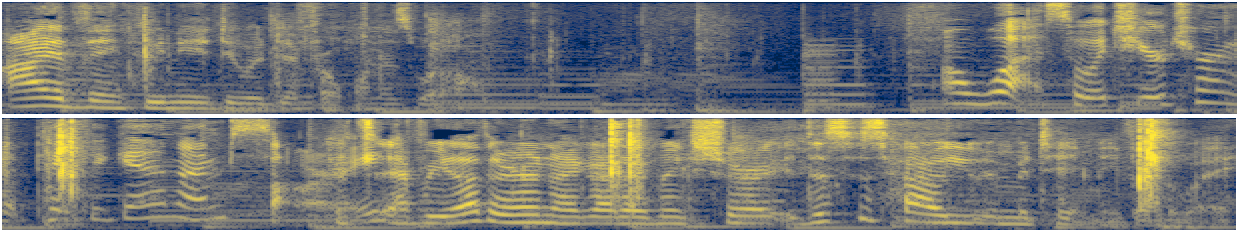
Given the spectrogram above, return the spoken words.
I think we need to do a different one as well. Oh, what? So it's your turn to pick again? I'm sorry. It's every other, and I gotta make sure. This is how you imitate me, by the way.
